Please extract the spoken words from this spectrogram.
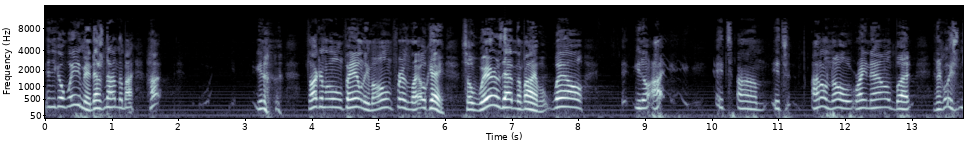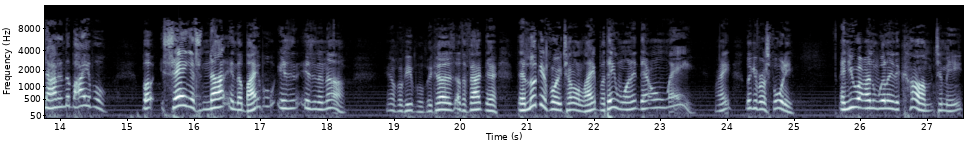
and you go, "Wait a minute, that's not in the Bible." How, you know, talking to my own family, my own friends, I'm like, okay, so where is that in the Bible? Well, you know, I, it's, um, it's, I don't know right now, but, and I go, it's not in the Bible. But saying it's not in the Bible isn't, isn't enough, you know, for people because of the fact they're, they're looking for eternal life, but they want it their own way, right? Look at verse 40. And you are unwilling to come to me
